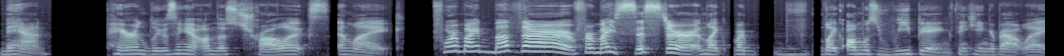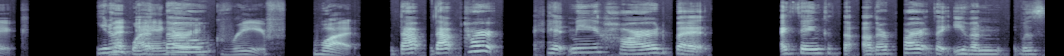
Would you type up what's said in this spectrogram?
man Perrin losing it on those Trollocs and like for my mother for my sister and like my like almost weeping thinking about like you know the what anger though? and grief what that that part hit me hard but i think the other part that even was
